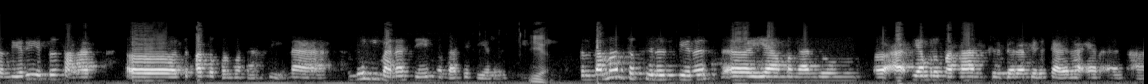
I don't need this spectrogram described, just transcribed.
sendiri itu sangat uh, cepat bermutasi. Nah, ini gimana sih mutasi virus? Iya. Yeah. Terutama untuk virus-virus uh, yang mengandung uh, yang merupakan dari virus RNA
